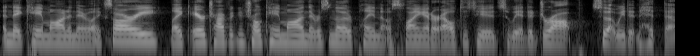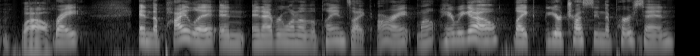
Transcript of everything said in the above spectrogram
and they came on and they were like sorry like air traffic control came on there was another plane that was flying at our altitude so we had to drop so that we didn't hit them Wow. right and the pilot and and everyone on the plane's like all right well here we go like you're trusting the person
